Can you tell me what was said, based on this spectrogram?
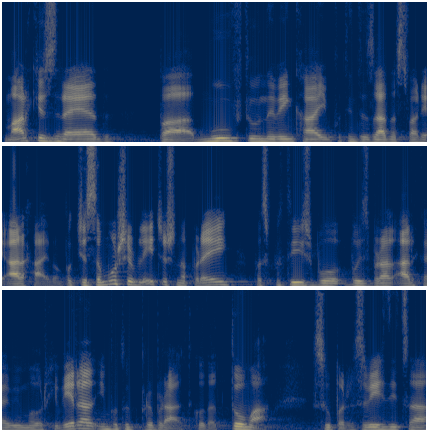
Markis Red, pa Move to ne vem kaj, in potem ta zadnja stvar je arhive. Ampak če samo še vlečeš naprej, pa spustiš, bo, bo izbral arhive in bo arhiviral in bo tudi prebral. Tako da to ima super, zvezdica,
